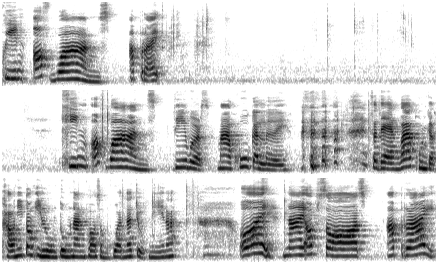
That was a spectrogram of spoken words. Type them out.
Queen of Wands upright King of Wands reverse มาคู่กันเลย แสดงว่าคุณกับเขานี่ต้องอีลุงตุงนางพอสมควรนะจุดนี้นะ โอ้ย Nine of Swords upright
